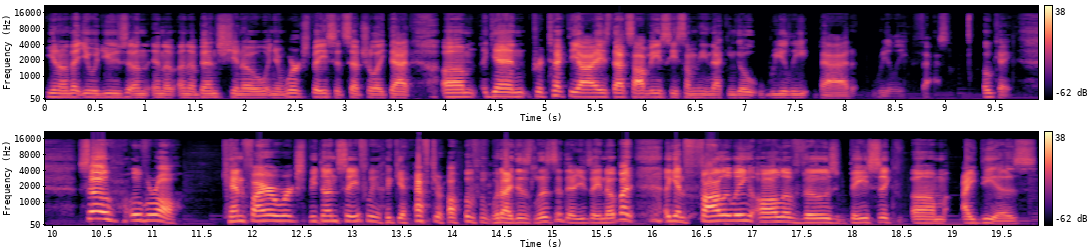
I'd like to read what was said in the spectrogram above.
you know that you would use on, in, a, on a bench you know in your workspace etc like that. Um again protect the eyes that's obviously something that can go really bad really fast. Okay. So overall can fireworks be done safely? Again, after all of what I just listed there, you say no. But again, following all of those basic um, ideas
